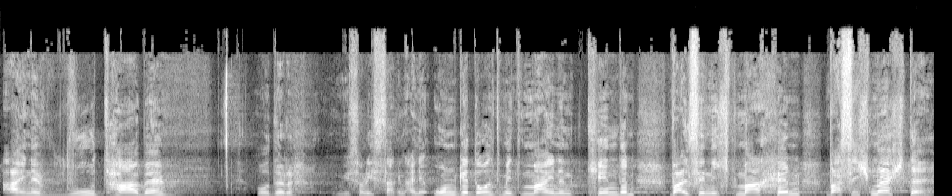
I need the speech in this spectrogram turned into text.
eine Wut habe oder wie soll ich sagen, eine Ungeduld mit meinen Kindern, weil sie nicht machen, was ich möchte.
